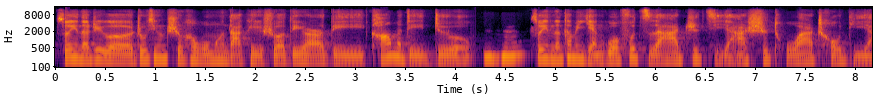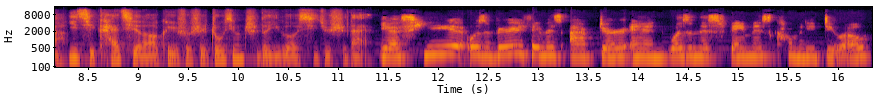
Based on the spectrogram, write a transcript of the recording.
所以呢，这个周星驰和吴孟达可以说 they are the comedy duo。 Mhm. 所以呢，他们演过父子啊、知己啊、师徒啊、仇敌啊，一起开启了可以说是周星驰的一个喜剧时代。 Yes, he was a very famous actor and was in this famous comedy duo.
